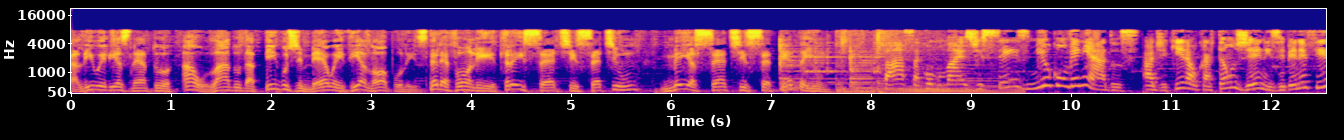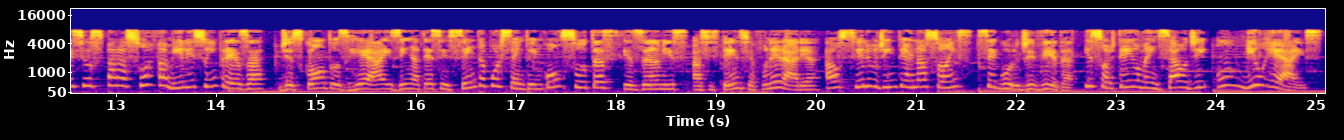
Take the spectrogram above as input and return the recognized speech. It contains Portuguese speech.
Calil Elias Neto, ao lado da Pingos de Mel em Vianópolis. Telefone 3771 6771. Faça como mais de 6 mil conveniados. Adquira o cartão Gênesis e benefícios para a sua família e sua empresa. Descontos reais em até 60% em consultas, exames, assistência funerária, auxílio de internações, seguro de vida e sorteio mensal de um mil reais.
